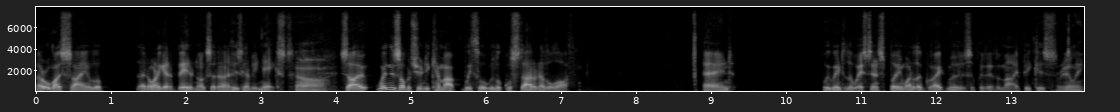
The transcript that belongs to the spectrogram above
they were almost saying, look, they don't want to go to bed at night because they don't know who's going to be next. Oh, So when this opportunity came up, we thought, well, look, we'll start another life. And we went to the West, and it's been one of the great moves that we've ever made because, really?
